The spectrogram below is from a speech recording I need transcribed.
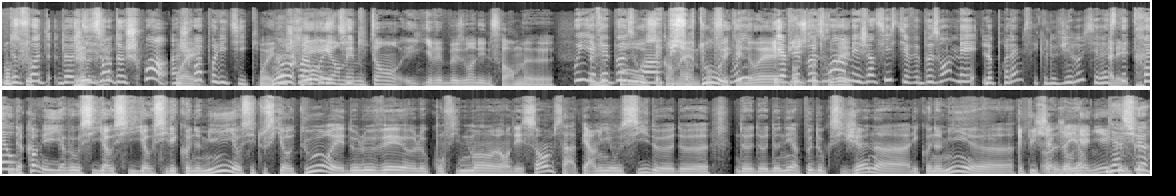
De faute, de, disons, de choix, un choix politique. et en même temps, il y avait besoin d'une forme. Euh, oui, il y avait besoin. Quand même, pour fêter Noël. Il y avait besoin, mais j'insiste, il y avait besoin. Mais le problème, c'est que le virus est resté très haut. D'accord, mais il y avait aussi, il y a aussi, il y a aussi l'économie, il y a aussi tout ce qu'il y a autour, et de lever euh, le confinement en décembre, ça a permis aussi de, de, de donner un peu d'oxygène à l'économie. Euh, et puis chaque jour gagné. Bien sûr,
